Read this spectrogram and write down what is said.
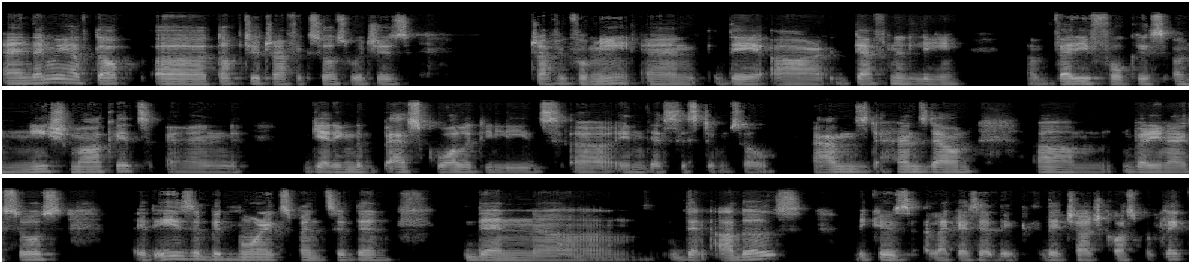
And then we have top uh, top tier traffic source, which is traffic for me, and they are definitely very focused on niche markets and getting the best quality leads uh, in their system. So hands hands down um, very nice source it is a bit more expensive than than uh, than others because like i said they, they charge cost per click.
